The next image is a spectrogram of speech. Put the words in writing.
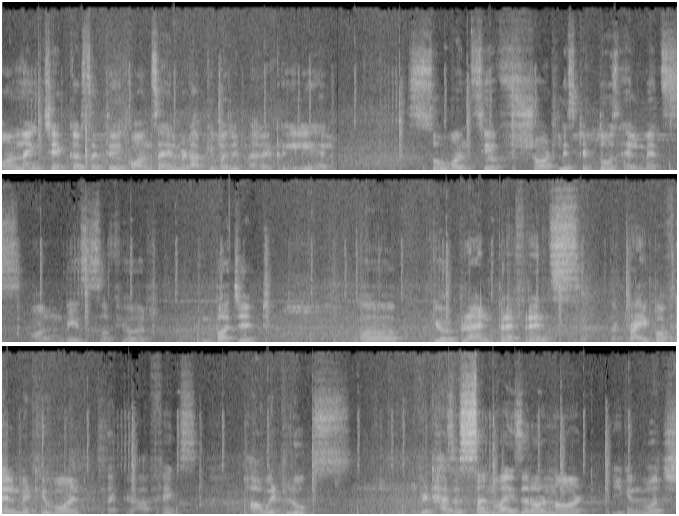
ऑनलाइन चेक कर सकते हो कौन सा हेलमेट आपके बजट में आ रहा है. Truly help so once you have shortlisted those helmets on basis of your budget, uh, your brand preference, the type of helmet you want, the graphics, how it looks, if it has a sun visor or not. You can watch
